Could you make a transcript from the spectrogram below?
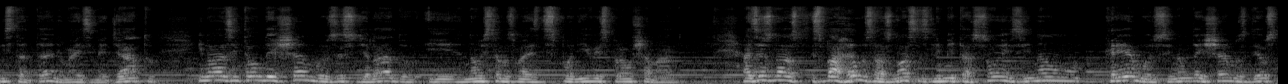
instantâneo, mais imediato, e nós então deixamos isso de lado e não estamos mais disponíveis para um chamado. Às vezes nós esbarramos nas nossas limitações e não cremos e não deixamos Deus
